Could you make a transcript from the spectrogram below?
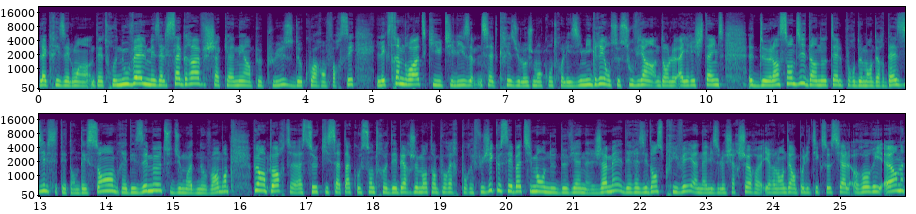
La crise est loin d'être nouvelle, mais elle s'aggrave chaque année un peu plus, de quoi renforcer l'extrême droite qui utilise cette crise du logement contre les immigrés. On se souvient dans le Irish Times de l'incendie d'un hôtel pour demandeurs d'asile, c'était en décembre, et des émeutes du mois de novembre. Peu importe à ceux qui s'attaquent au centre d'hébergement temporaire pour réfugiés que ces bâtiments ne deviennent jamais des résidences privées, analyse le chercheur irlandais en politique sociale Rory Hearn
